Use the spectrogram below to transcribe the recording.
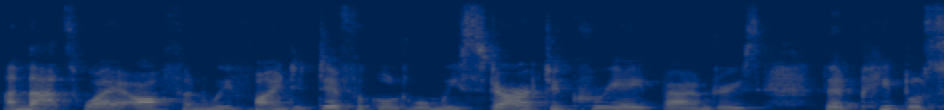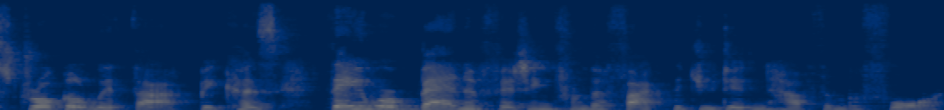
And that's why often we find it difficult when we start to create boundaries that people struggle with that because they were benefiting from the fact that you didn't have them before.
